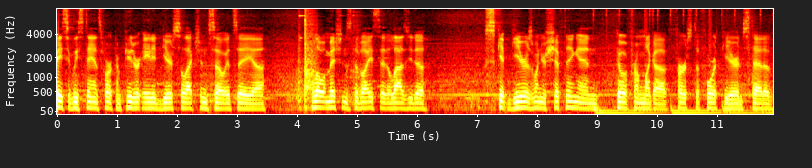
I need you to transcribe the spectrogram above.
basically stands for computer aided gear selection. So it's a uh, low emissions device that allows you to skip gears when you're shifting and go from like a first to fourth gear instead of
